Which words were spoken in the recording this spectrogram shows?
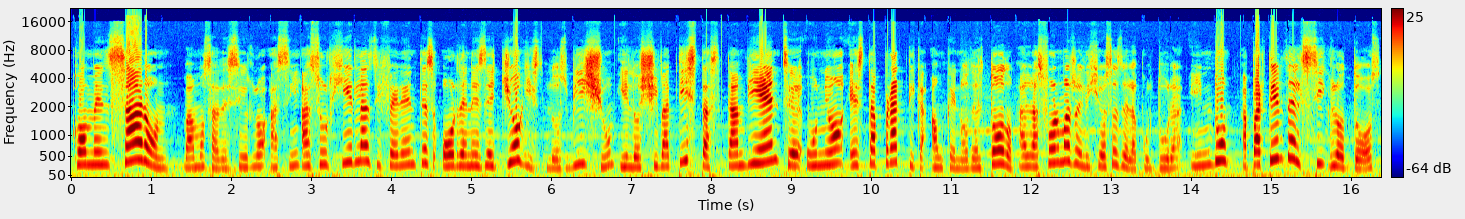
comenzaron vamos a decirlo así, a surgir las diferentes órdenes de yogis, los Vishu y los Shivatistas. También se unió esta práctica, aunque no del todo, a las formas religiosas de la cultura hindú. A partir del siglo II,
